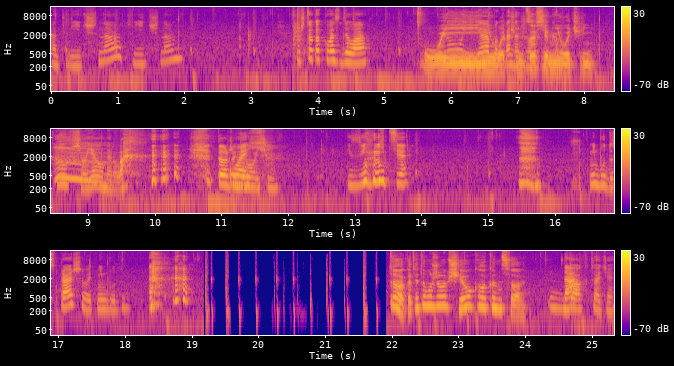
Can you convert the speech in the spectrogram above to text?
Отлично, отлично. Ну что, как у вас дела? Ой, Ну, не очень, совсем не очень. Ну все, я умерла. Тоже Ой. не очень. Извините. Не буду спрашивать, не буду. Так, а ты там уже вообще около конца. Да? кстати.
